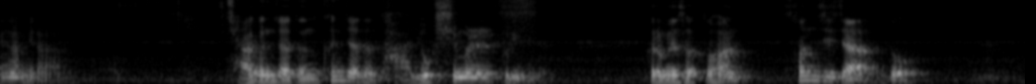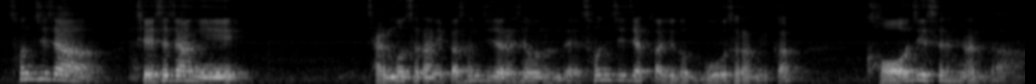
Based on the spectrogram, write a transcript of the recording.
행함이라. 작은 자든 큰 자든 다 욕심을 부립니다. 그러면서 또한 선지자도 선지자 제사장이 잘못을 하니까 선지자를 세웠는데 선지자까지도 무엇을 합니까? 거짓을 행한다.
